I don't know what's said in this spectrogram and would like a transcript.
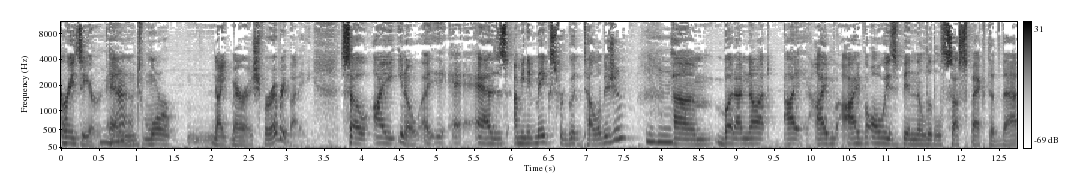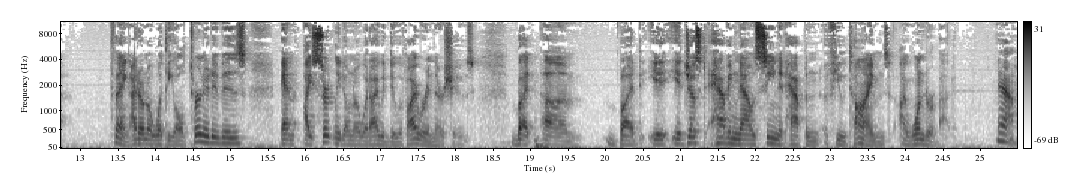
crazier and more nightmarish for everybody. So I, you know, I, as I mean, it makes for good television. Um, but I'm not. I I'm I've always been a little suspect of that thing. I don't know what the alternative is, and I certainly don't know what I would do if I were in their shoes. But um, but it, it just having now seen it happen a few times, I wonder about it. Yeah.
